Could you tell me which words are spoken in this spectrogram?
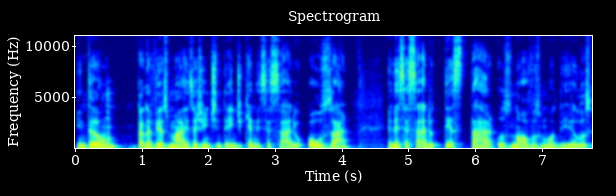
Então, cada vez mais a gente entende que é necessário ousar, é necessário testar os novos modelos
